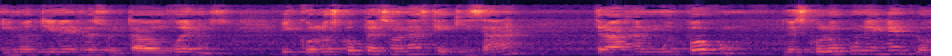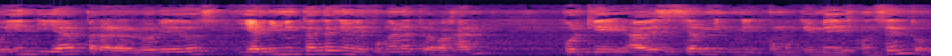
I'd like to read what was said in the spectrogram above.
y no tiene resultados buenos. Y conozco personas que quizá trabajan muy poco. Les coloco un ejemplo. Hoy en día, para la gloria de Dios, y a mí me encanta que me pongan a trabajar, porque a veces ya como que me desconcentro.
